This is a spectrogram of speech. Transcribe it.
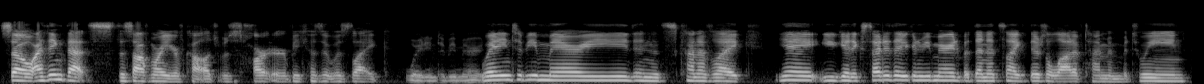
So I think that's the sophomore year of college was harder because it was like waiting to be married. waiting to be married, and it's kind of like, yay, you get excited that you're going to be married, but then it's like there's a lot of time in between,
